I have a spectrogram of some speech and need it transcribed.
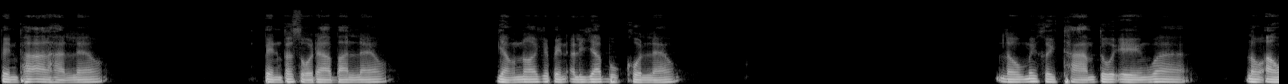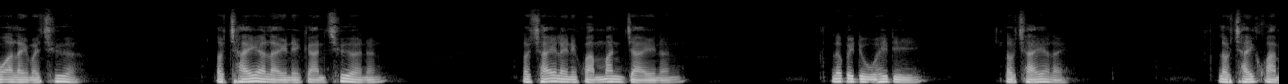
เป็นพระอาหารหันต์แล้ว เป็นพระโสดาบันแล้ว อย่างน้อยก็เป็นอริยบุคคลแล้ว เราไม่เคยถามตัวเองว่าเราเอาอะไรมาเชื่อ เราใช้อะไรในการเชื่อนั้น เราใช้อะไรในความมั่นใจนั้น แล้วไปดูให้ดี เราใช้อะไร เราใช้ความ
